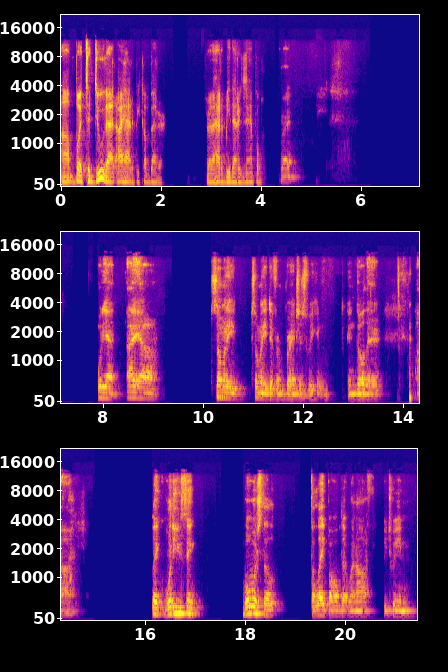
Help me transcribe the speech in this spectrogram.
Uh, but to do that, I had to become better. Right, I had to be that example. Right. Well, yeah, I uh, so many so many different branches we can can go there. Uh, like, what do you think? What was the the light bulb that went off between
